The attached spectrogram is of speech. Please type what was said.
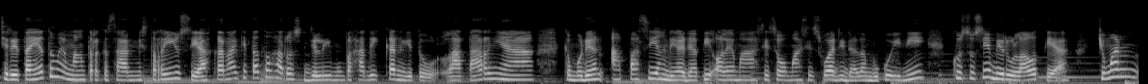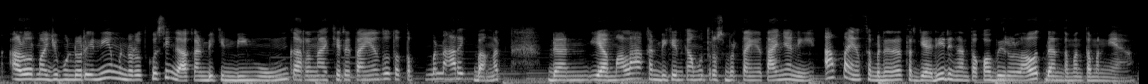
ceritanya tuh memang terkesan misterius ya karena kita tuh harus jeli memperhatikan gitu latarnya. Kemudian apa sih yang dihadapi oleh mahasiswa-mahasiswa di dalam buku ini khususnya biru laut ya. Cuman alur maju mundur ini menurut menurutku sih nggak akan bikin bingung karena ceritanya tuh tetap menarik banget dan ya malah akan bikin kamu terus bertanya-tanya nih apa yang sebenarnya terjadi dengan tokoh biru laut dan teman-temannya.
